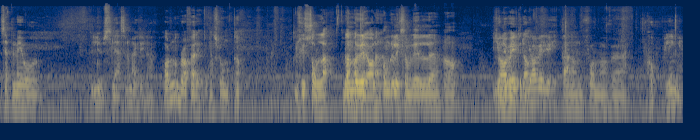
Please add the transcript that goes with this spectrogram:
sätter mig och lusläser de här grejerna. Har du någon bra färdighet du kan slå mot då? Du ska ju sålla bland Om du, material här nu. om du liksom vill... eh, Ja. Jag vill, jag vill ju hitta någon form av eh, koppling.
